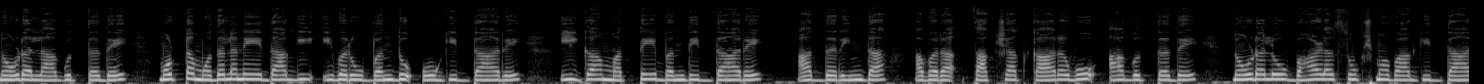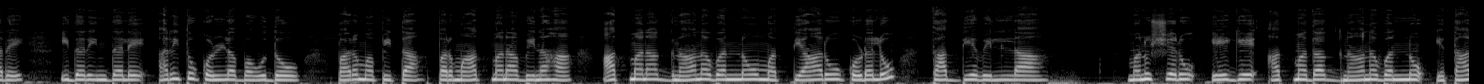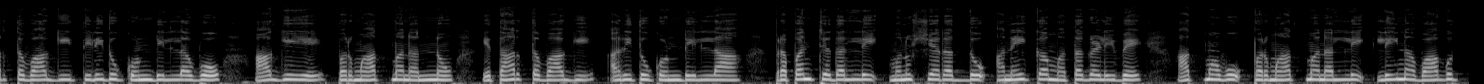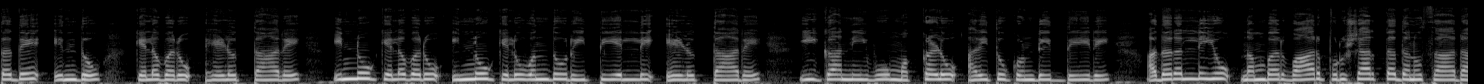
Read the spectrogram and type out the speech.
ನೋಡಲಾಗುತ್ತದೆ. ಮೊಟ್ಟ ಮೊದಲನೆಯದಾಗಿ ಇವರು ಬಂದು ಹೋಗಿದ್ದಾರೆ. ಈಗ ಮತ್ತೆ ಬಂದಿದ್ದಾರೆ. ಆದ್ದರಿಂದ ಅವರ ಸಾಕ್ಷಾತ್ಕಾರವೂ ಆಗುತ್ತದೆ. ನೋಡಲು ಬಹಳ ಸೂಕ್ಷ್ಮವಾಗಿದ್ದಾರೆ. ಇದರಿಂದಲೇ ಅರಿತುಕೊಳ್ಳಬಹುದು? ಪರಮಪಿತ ಪರಮಾತ್ಮನ ವಿನಃ ಆತ್ಮನ ಜ್ಞಾನವನ್ನು ಮತ್ಯಾರೂ ಕೊಡಲು ಸಾಧ್ಯವಿಲ್ಲ. ಮನುಷ್ಯರು ಹೇಗೆ ಆತ್ಮದ ಜ್ಞಾನವನ್ನು ಯಥಾರ್ಥವಾಗಿ ತಿಳಿದುಕೊಂಡಿಲ್ಲವೋ ಹಾಗೆಯೇ ಪರಮಾತ್ಮನನ್ನು ಯಥಾರ್ಥವಾಗಿ ಅರಿತುಕೊಂಡಿಲ್ಲ. ಪ್ರಪಂಚದಲ್ಲಿ ಮನುಷ್ಯರದ್ದು ಅನೇಕ ಮತಗಳಿವೆ. ಆತ್ಮವು ಪರಮಾತ್ಮನಲ್ಲಿ ಲೀನವಾಗುತ್ತದೆ ಎಂದು ಕೆಲವರು ಹೇಳುತ್ತಾರೆ. ಇನ್ನು ಕೆಲವರು ಇನ್ನೂ ಕೆಲವೊಂದು ರೀತಿಯಲ್ಲಿ ಹೇಳುತ್ತಾರೆ. ಈಗ ನೀವು ಮಕ್ಕಳು ಅರಿತುಕೊಂಡಿದ್ದೀರಿ. ಅದರಲ್ಲಿಯೂ ನಂಬರ್ ವಾರ್ ಪುರುಷಾರ್ಥದನುಸಾರ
